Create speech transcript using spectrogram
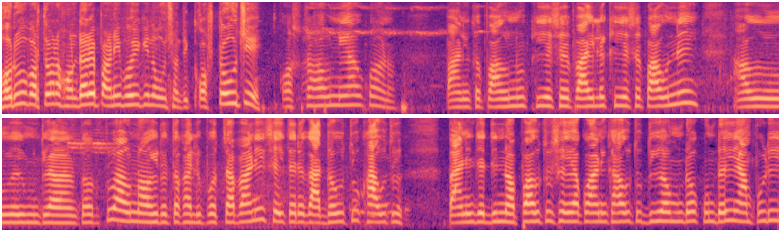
ଘରୁ ବର୍ତ୍ତମାନ ହଣ୍ଡାରେ ପାଣି ବୋହିକି ନେଉଛନ୍ତି କଷ୍ଟ ହେଉଛି କଷ୍ଟ ହେଉନି ଆଉ କ'ଣ ପାଣି ତ ପାଉନୁ କିଏ ସେ ପାଇଲେ କିଏ ସେ ପାଉନି ଆଉ ଏମିତିଆ କରୁଛୁ ଆଉ ନଈରେ ତ ଖାଲି ପୋଚା ପାଣି ସେଇଥିରେ ଗାଧୋଉଛୁ ଖାଉଛୁ ପାଣି ଯଦି ନ ପାଉଛୁ ସେଇଆକୁ ଆଣି ଖାଉଛୁ ଦିହ ମୁଣ୍ଡ କୁଣ୍ଡେଇ ଆମ୍ପୁଡ଼ି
